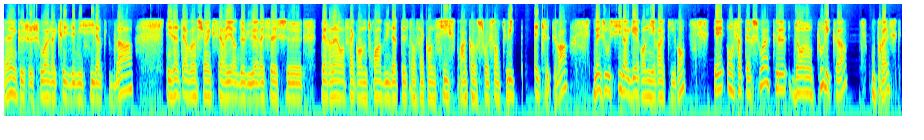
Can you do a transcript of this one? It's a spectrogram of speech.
hein, que ce soit la crise des missiles à Cuba, les interventions extérieures de l'URSS euh, Berlin en 53, Budapest en 56, Prague en 68, etc. Mais aussi la guerre en Irak-Iran. Et on s'aperçoit que dans tous les cas, ou presque,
